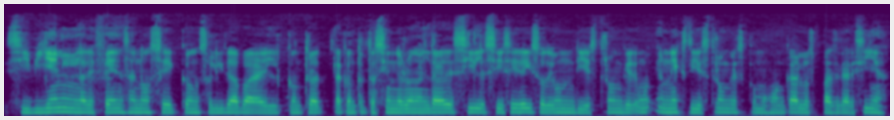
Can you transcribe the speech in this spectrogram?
si bien en la defensa no se consolidaba el la contratación de Ronald Dardes, sí, se hizo de un, un ex Die Strongest como Juan Carlos Paz García.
